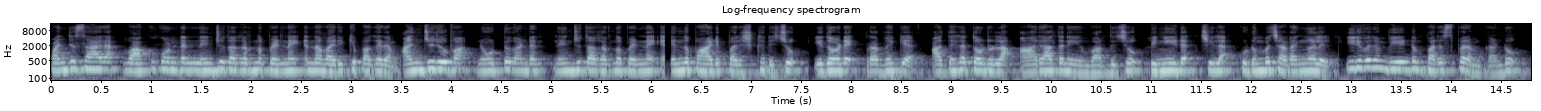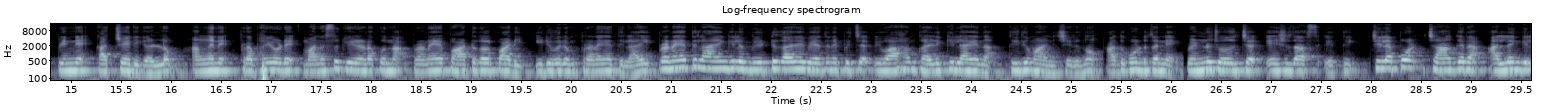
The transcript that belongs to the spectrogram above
പഞ്ചസാര വാക്കുകൊണ്ടൻ നെഞ്ചു തകർന്നു പെണ്ണെ എന്ന വരിക്ക് പകരം അഞ്ചു രൂപ നോട്ട് കണ്ടൻ നെഞ്ചു തകർന്നു പെണ്ണെ എന്ന് പാടി പരിഷ്കരിച്ചു. ഇതോടെ പ്രഭയ്ക്ക് അദ്ദേഹത്തോടുള്ള ആരാധനയും വർദ്ധിച്ചു. പിന്നീട് ചില കുടുംബ ചടങ്ങുകളിൽ ഇരുവരും വീണ്ടും പരസ്പരം കണ്ടു. പിന്നെ കച്ചേരികളിലും അങ്ങനെ പ്രഭയുടെ മനസ്സു കീഴടക്കുന്ന പ്രണയ പാട്ടുകൾ പാടി ഇരുവരും പ്രണയത്തിലായി. പ്രണയത്തിലായെങ്കിലും വീട്ടുകാരെ വേദനിപ്പിച്ച് വിവാഹം കഴിക്കില്ല എന്ന് തീരുമാനിച്ചിരുന്നു. അതുകൊണ്ട് തന്നെ പെണ്ണു ചോദിച്ച് യേശുദാസ് എത്തി. ചിലപ്പോൾ ചാകര അല്ലെങ്കിൽ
